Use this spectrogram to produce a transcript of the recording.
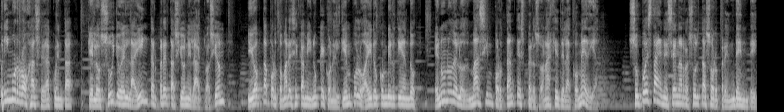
Primo Rojas se da cuenta que lo suyo es la interpretación y la actuación y opta por tomar ese camino que con el tiempo lo ha ido convirtiendo en uno de los más importantes personajes de la comedia. Su puesta en escena resulta sorprendente,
